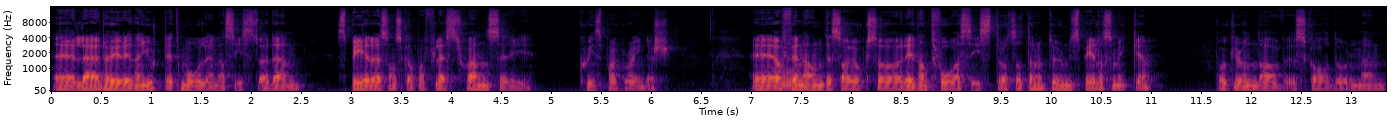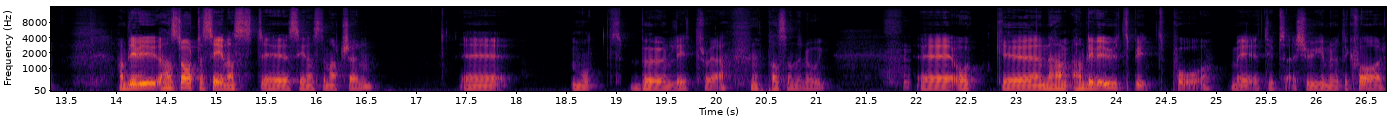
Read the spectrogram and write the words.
Eh, Laird har ju redan gjort ett mål, en assist och är den spelare som skapar flest chanser i Queens Park Rangers. Mm. Och Fernandes har ju också redan två assist trots att han inte hunnit spela så mycket på grund av skador. Men han, blev, han startade senast, senaste matchen mot Burnley tror jag, passande nog. Eh, och eh, när han, han blev utbytt på med typ så 20 minuter kvar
